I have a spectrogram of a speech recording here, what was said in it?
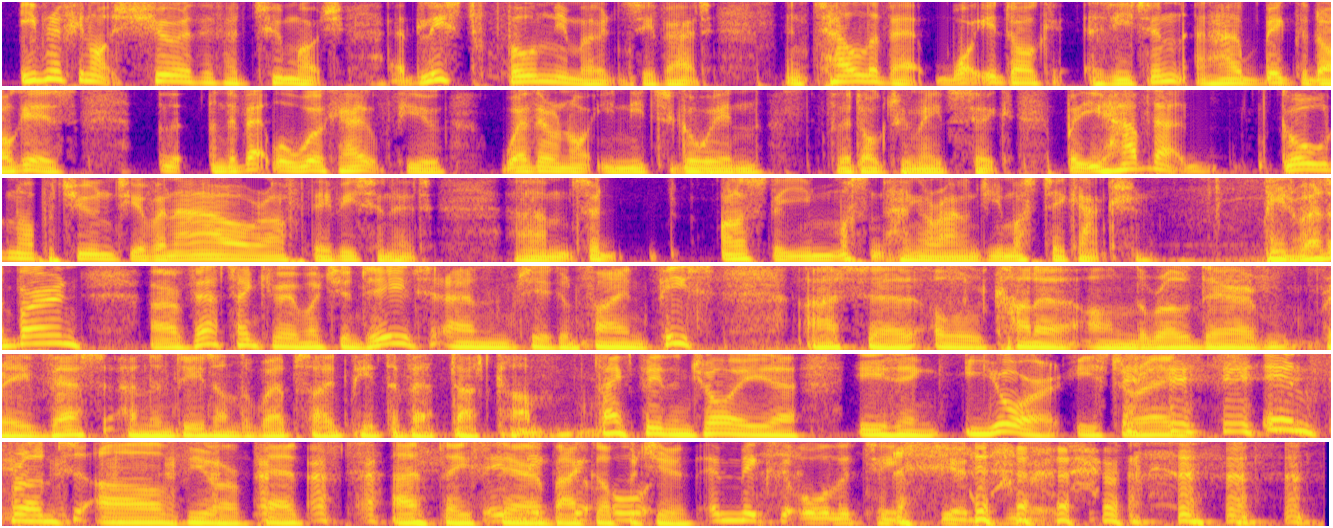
even if you're not sure they've had too much, at least phone the emergency vet and tell the vet what your dog has eaten and how big the dog is. And the vet will work out for you whether or not you need to go in for the dog to be made sick. But you have that golden opportunity of an hour after they've eaten it. Um, so honestly, you mustn't hang around. You must take action. Peter Wedderburn, our vet, thank you very much indeed. And you can find Pete at uh, Old Conna on the road there, Bray Vet, and indeed on the website, petethevet.com. Thanks, Pete. Enjoy uh, eating your Easter eggs in front of your pets as they stare back up all, at you. It makes it all the tastier, doesn't it?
